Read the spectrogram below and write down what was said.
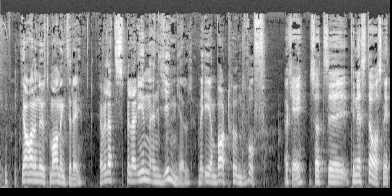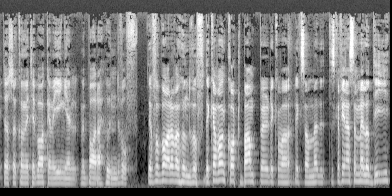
jag har en utmaning till dig. Jag vill att du spelar in en jingle med enbart hundwoof. Okej, så att eh, till nästa avsnitt då så kommer vi tillbaka med jingel med bara hundvoff. Det får bara vara hundwoof. Det kan vara en kort bumper, det kan vara liksom, men det ska finnas en melodi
